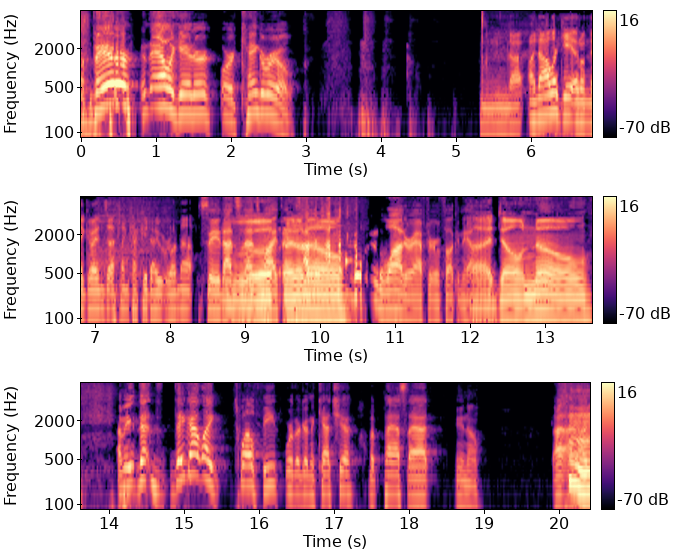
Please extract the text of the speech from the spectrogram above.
a bear, an alligator, or a kangaroo. Mm, an alligator on the grounds, I think I could outrun it. See, that's that's my thing. I don't I'm, I'm know. not going in the water after a fucking alligator. I don't know. I mean, that, they got like 12 feet where they're going to catch you, but past that, you know, I, I, Hmm.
